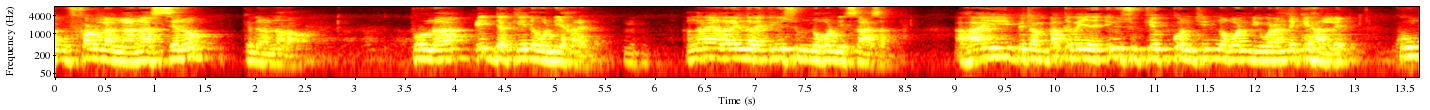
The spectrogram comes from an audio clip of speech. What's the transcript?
bu farlanga na seno kemena na rawa purna idda ke da wondi yagare ngara yagare ngare ina sun no gondi sasa. Ahay bitam bakke kontin no gondi warande ke halle. Kun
